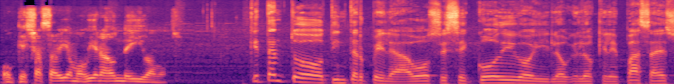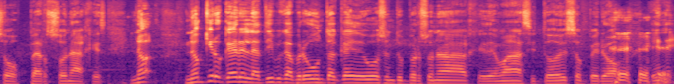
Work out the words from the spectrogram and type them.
o que ya sabíamos bien a dónde íbamos. ¿Qué tanto te interpela a vos ese código y lo, lo que le pasa a esos personajes? No, no quiero caer en la típica pregunta que hay de vos en tu personaje y demás y todo eso, pero en, en-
